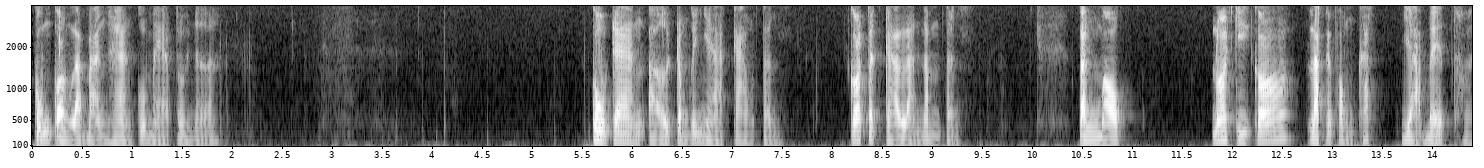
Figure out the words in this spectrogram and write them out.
cũng còn là bạn hàng của mẹ tôi nữa. Cô Trang ở trong cái nhà cao tầng, có tất cả là 5 tầng. Tầng 1, nó chỉ có là cái phòng khách và bếp thôi.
